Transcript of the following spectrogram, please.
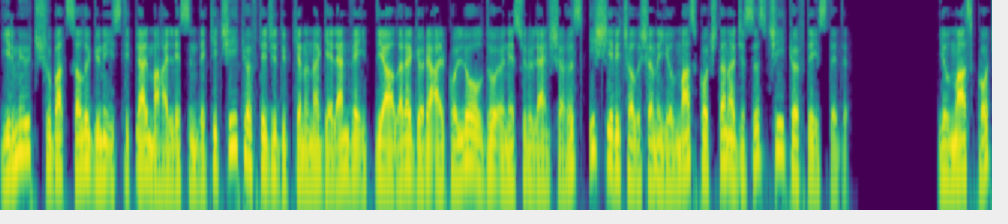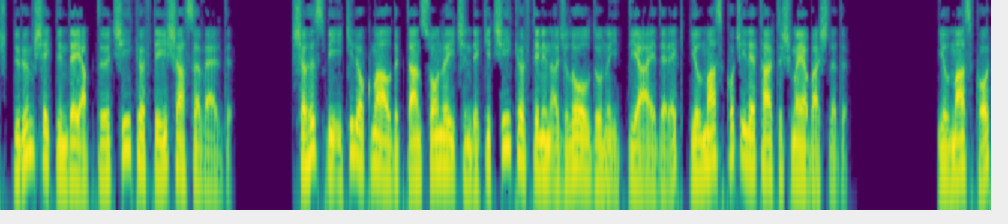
23 Şubat Salı günü İstiklal Mahallesi'ndeki çiğ köfteci dükkanına gelen ve iddialara göre alkollü olduğu öne sürülen şahıs, iş yeri çalışanı Yılmaz Koç'tan acısız çiğ köfte istedi. Yılmaz Koç, dürüm şeklinde yaptığı çiğ köfteyi şahsa verdi. Şahıs bir iki lokma aldıktan sonra içindeki çiğ köftenin acılı olduğunu iddia ederek, Yılmaz Koç ile tartışmaya başladı. Yılmaz Koç,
